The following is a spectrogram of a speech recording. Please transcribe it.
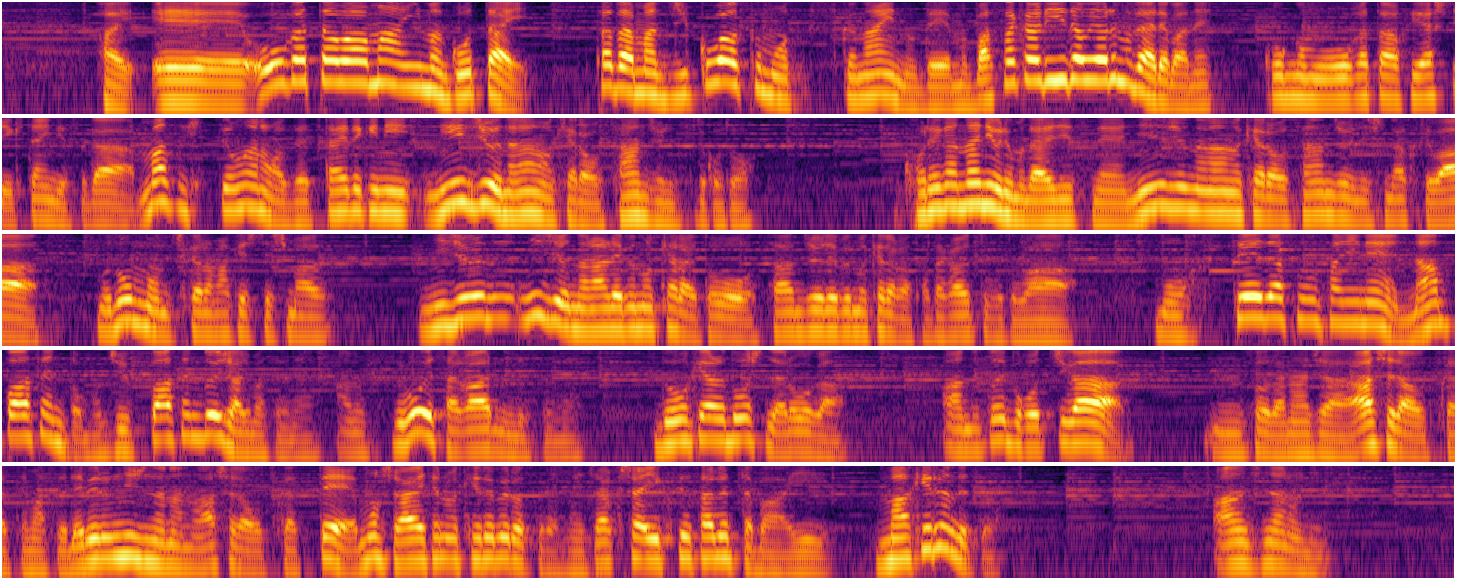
はい。えー、大型はまあ今5体。ただまあ自己枠も少ないので、まあ、バサカリーダーをやるのであればね、今後も大型を増やしていきたいんですが、まず必要なのは絶対的に27のキャラを30にすること。これが何よりも大事ですね。27のキャラを30にしなくては、もうどんどん力負けしてしまう。20 27レベルのキャラと30レベルのキャラが戦うってことは、もうステータスの差にね、何パーセント、もう10%以上ありますよね。あの、すごい差があるんですよね。同キャラ同士だろうが。あの、例えばこっちが、うん、そうだな、じゃあ、アシュラを使ってます。レベル27のアシュラを使って、もし相手のケルベロスがめちゃくちゃ育成されてた場合、負けるんですよ。暗示なのに。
